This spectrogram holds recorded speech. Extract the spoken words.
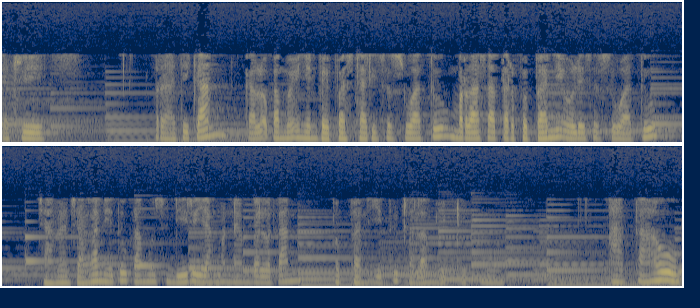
Jadi perhatikan kalau kamu ingin bebas dari sesuatu, merasa terbebani oleh sesuatu, jangan-jangan itu kamu sendiri yang menempelkan beban itu dalam hidupmu. Atau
